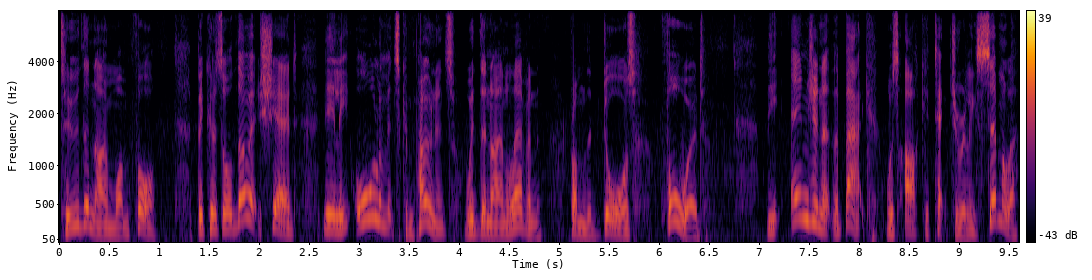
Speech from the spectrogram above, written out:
to the 914, because although it shared nearly all of its components with the 911 from the doors forward, the engine at the back was architecturally similar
